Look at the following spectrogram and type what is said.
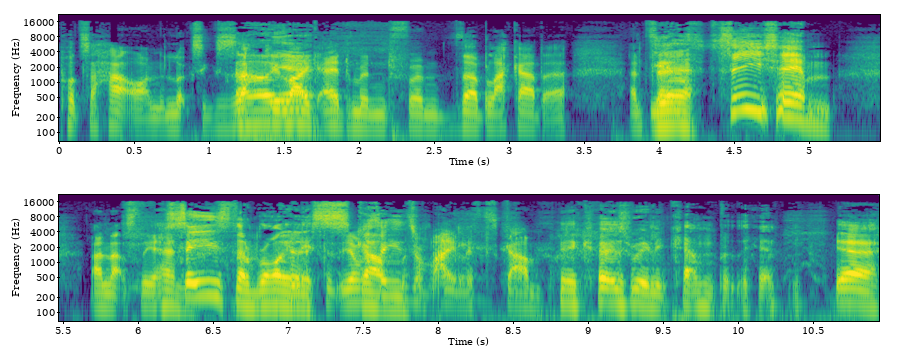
puts a hat on and looks exactly Oh, yeah. like Edmund from the Blackadder, and says, Yeah. "Seize him!" And that's the end. Seize the royalist scum. Seize the royalist scum. It goes really camp at the end. Yeah.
